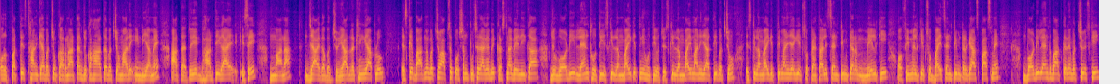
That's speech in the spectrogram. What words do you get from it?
और उत्पत्ति स्थान क्या बच्चों, कर्नाटक जो कहाँ आता है बच्चों, हमारे इंडिया में आता है। तो ये एक भारतीय गाय इसे माना जाएगा बच्चों, याद रखेंगे आप लोग। इसके बाद में बच्चों, आपसे क्वेश्चन पूछा जाएगा भाई कृष्णा वैली का जो बॉडी लेंथ होती है, इसकी लंबाई कितनी होती है बच्चों? इसकी लंबाई मानी जाती है बच्चों, इसकी लंबाई कितनी मानी जाएगी? 145 सेंटीमीटर मेल की और फीमेल की 122 सेंटीमीटर के आसपास में। बॉडी लेंथ बात करें बच्चों इसकी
